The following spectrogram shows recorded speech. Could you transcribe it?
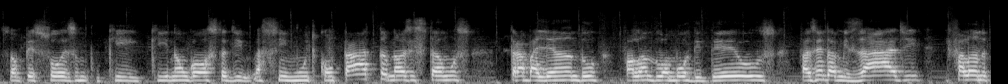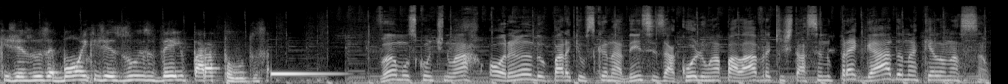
são pessoas que, que não gostam de assim muito contato. Nós estamos trabalhando, falando do amor de Deus, fazendo amizade, falando que Jesus é bom e que Jesus veio para todos. Vamos continuar orando para que os canadenses acolham a palavra que está sendo pregada naquela nação.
